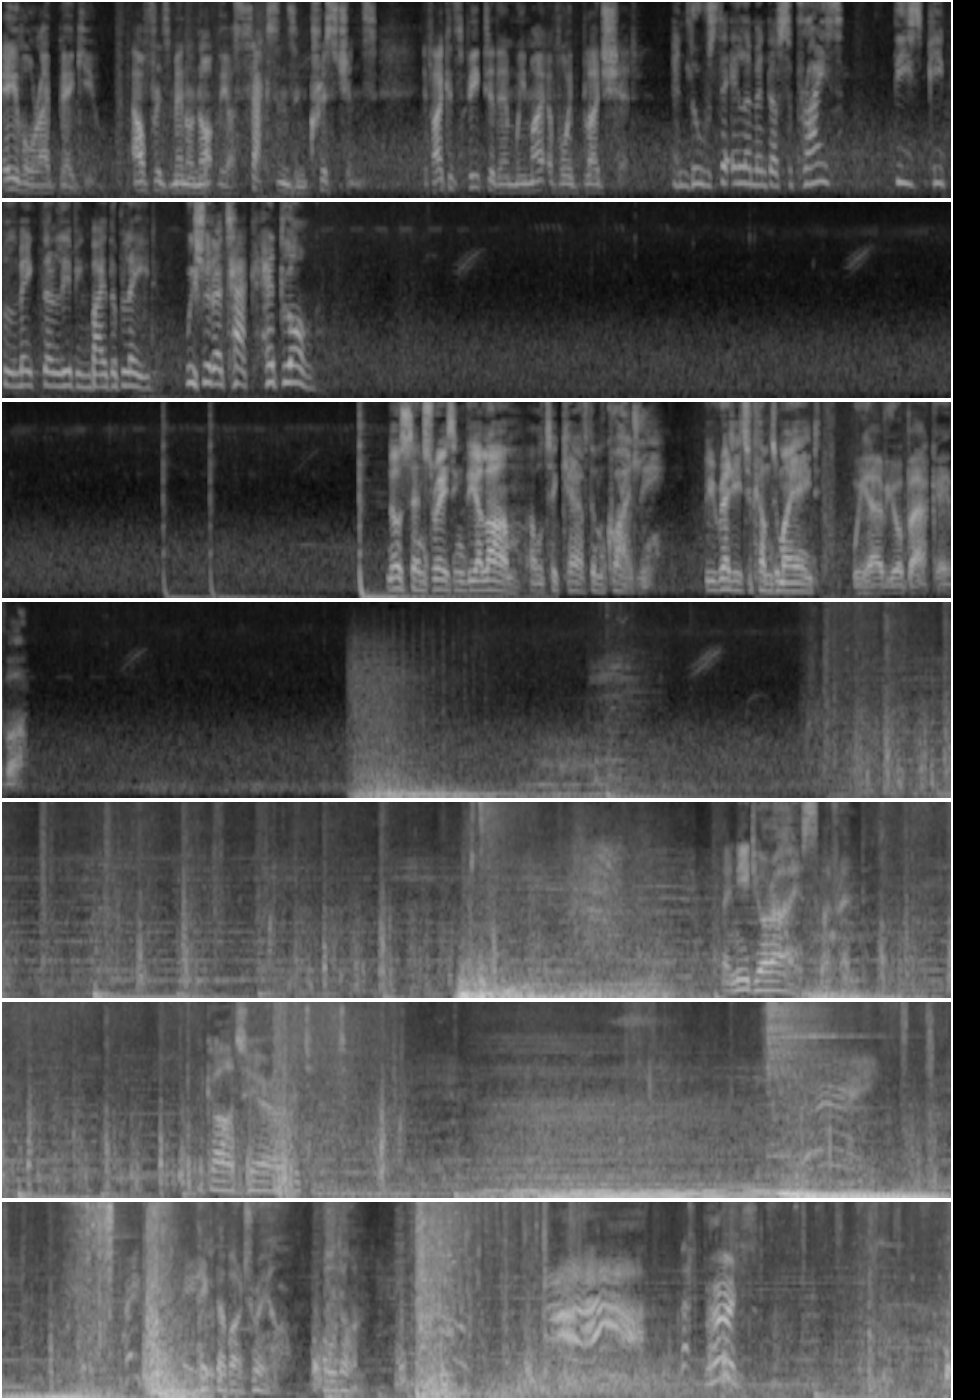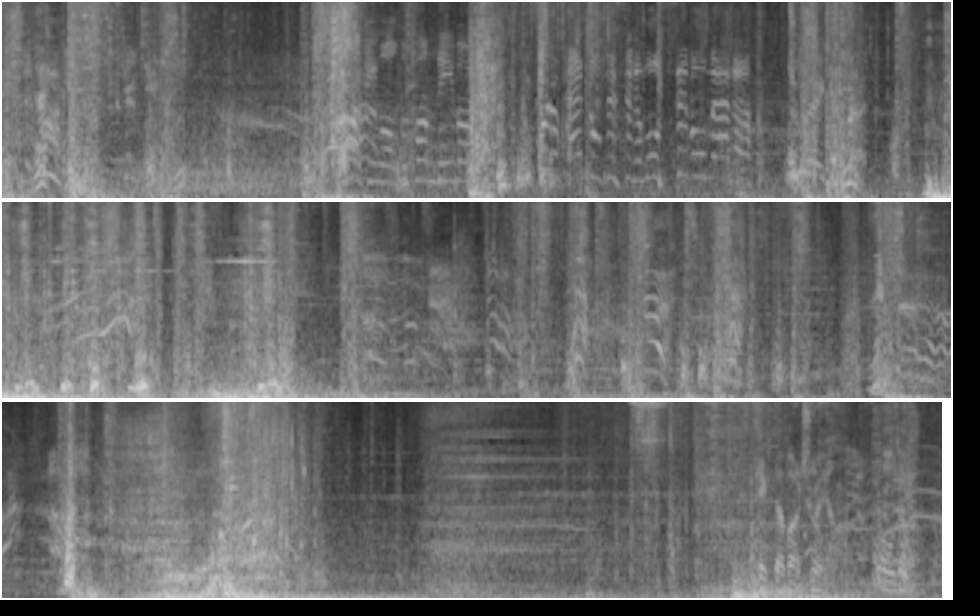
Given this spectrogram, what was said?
Eivor, I beg you. Alfred's men are not, they are Saxons and Christians. If I could speak to them, we might avoid bloodshed. And lose the element of surprise? These people make their living by the blade. We should attack headlong. No sense raising the alarm. I will take care of them quietly. Be ready to come to my aid. We have your back, Eivor. I need your eyes, my friend. The guards here are vigilant. Picked up our trail. Hold on. Ah! That burns! Barking all the fun, Eivor. We could have handled this in a more civil manner. Too late, comrade. Picked up our trail. Hold on.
